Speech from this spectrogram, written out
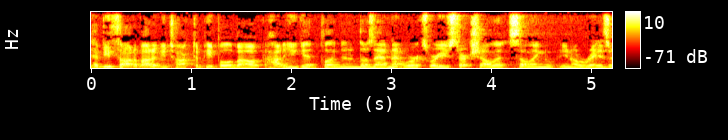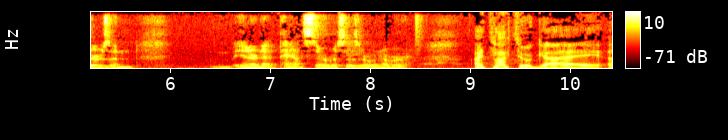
Have you thought about? Have you talked to people about how do you get plugged into those ad networks where you start selling, selling you know razors and internet pants services or whatever? I talked to a guy, uh,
